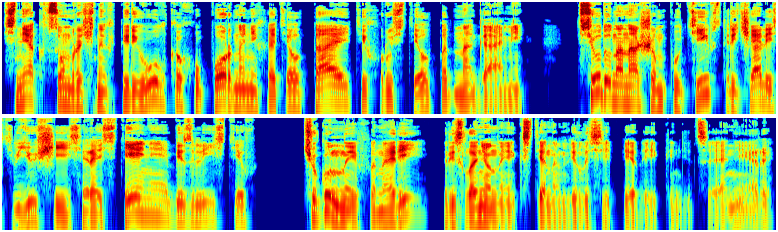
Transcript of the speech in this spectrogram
Снег в сумрачных переулках упорно не хотел таять и хрустел под ногами. Всюду на нашем пути встречались вьющиеся растения без листьев, чугунные фонари, прислоненные к стенам велосипеды и кондиционеры.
